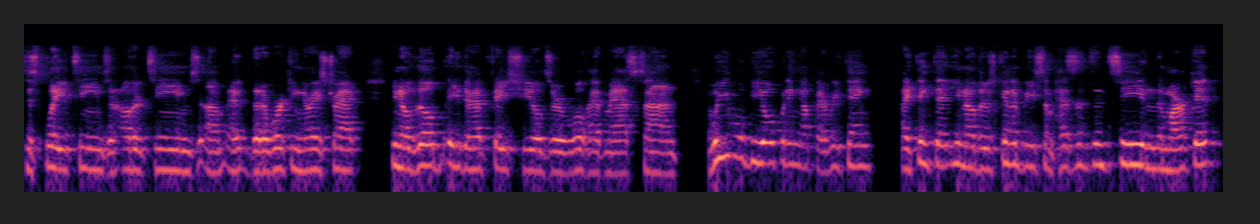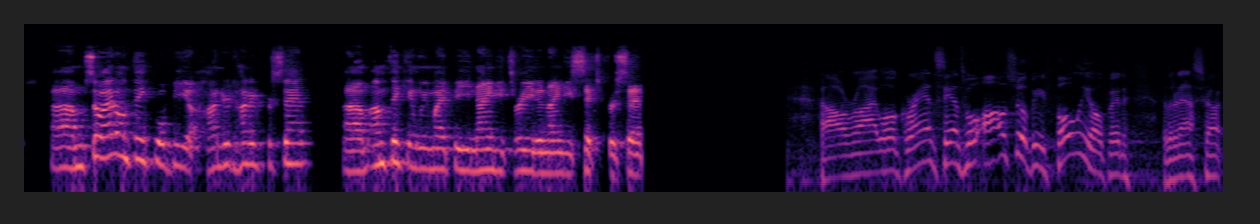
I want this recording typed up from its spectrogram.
display teams and other teams um, that are working the racetrack you know they'll either have face shields or we'll have masks on. We will be opening up everything. I think that you know there's going to be some hesitancy in the market. Um, so i don't think we'll be 100 100% um, i'm thinking we might be 93 to 96% all right, well, grandstands will also be fully open for the NASCAR,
